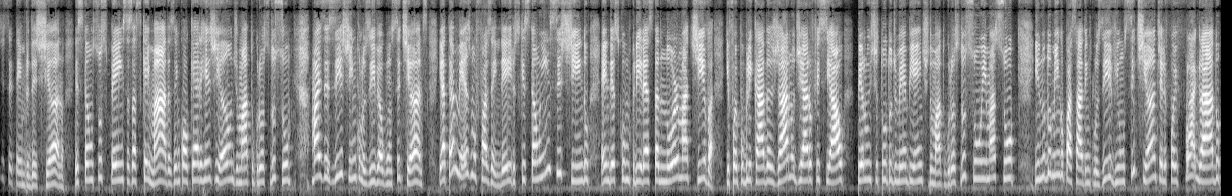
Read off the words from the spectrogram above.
Desde setembro deste ano, estão suspensas as queimadas em qualquer região de Mato Grosso do Sul. Mas existe, inclusive, alguns sitiantes e até mesmo fazendeiros que estão insistindo em descumprir esta normativa, que foi publicada já no Diário Oficial pelo Instituto de Meio Ambiente do Mato Grosso do Sul, IMASU. E no domingo passado, inclusive, um sitiante ele foi flagrado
